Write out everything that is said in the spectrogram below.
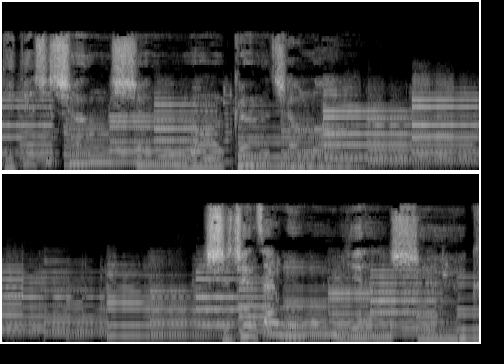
地点是城市某个角落，时间在午夜时刻，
